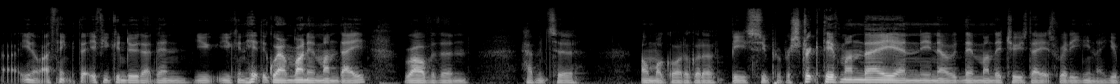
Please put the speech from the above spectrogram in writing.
uh, you know, I think that if you can do that, then you, you can hit the ground running Monday rather than having to oh my god, I've got to be super restrictive Monday, and you know, then Monday, Tuesday, it's really you know you're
